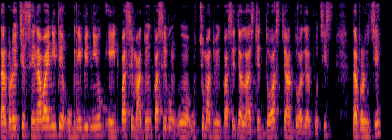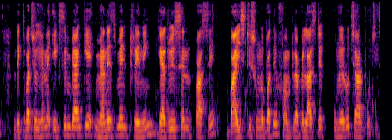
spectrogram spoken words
তারপরে হচ্ছে সেনাবাহিনীতে অগ্নিবীর নিয়োগ এইট পাশে মাধ্যমিক পাশে এবং উচ্চ মাধ্যমিক পাশে যা লাস্টের দশ চার দু হাজার পঁচিশ। তারপর হচ্ছে দেখতে পাচ্ছ এখানে এক্সিম ব্যাংকে ম্যানেজমেন্ট ট্রেনিং গ্র্যাজুয়েশন পাশে বাইশটি শূন্যপদে ফর্ম ফিল আপে লাস্ট ডেট পনেরো চার পঁচিশ।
